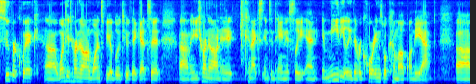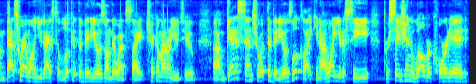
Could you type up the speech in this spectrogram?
super quick. Uh, once you turn it on once via Bluetooth, it gets it, um, and you turn it on and it connects instantaneously, and immediately the recordings will come up on the app. Um, that's where I want you guys to look at the videos on their website, check them out on YouTube, um, get a sense for what the videos look like. You know, I want you to see precision, well recorded,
